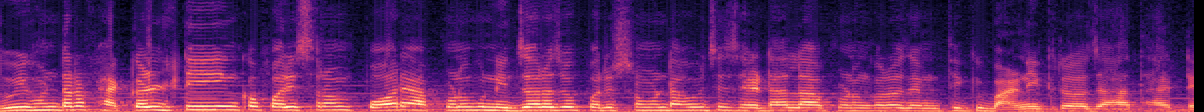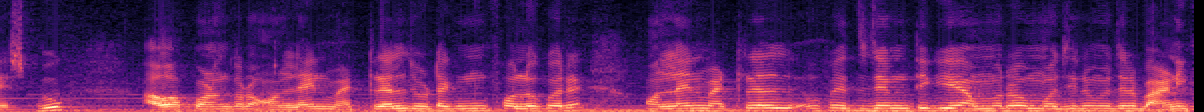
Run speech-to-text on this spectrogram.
ଦୁଇ ଘଣ୍ଟାର ଫ୍ୟାକଲ୍ଟିଙ୍କ ପରିଶ୍ରମ ପରେ ଆପଣଙ୍କୁ ନିଜର ଯେଉଁ ପରିଶ୍ରମଟା ହେଉଛି ସେଇଟା ହେଲା ଆପଣଙ୍କର ଯେମିତିକି ବାଣିଜ୍ୟର ଯାହା ଥାଏ ଟେକ୍ସଟ ବୁକ୍ ଆଉ ଆପଣଙ୍କର ଅନଲାଇନ୍ ମ୍ୟାଟେରିଆଲ୍ ଯେଉଁଟାକି ମୁଁ ଫଲୋ କରେ ଅନଲାଇନ୍ ମ୍ୟାଟେରିଆଲ୍ ଯେମିତିକି ଆମର ମଝିରେ ମଝିରେ ବାଣିକ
